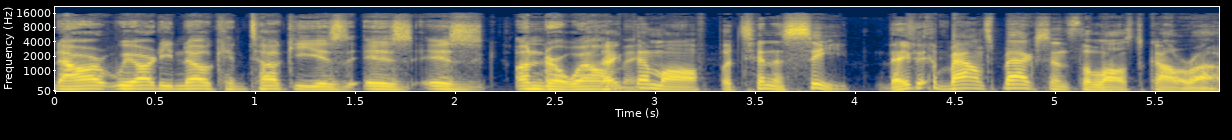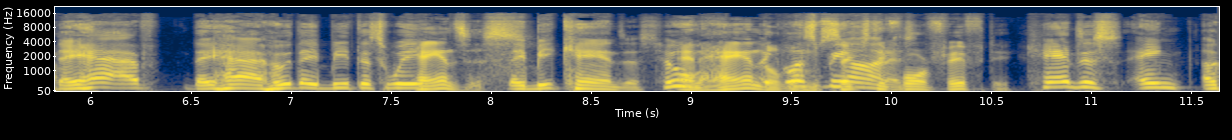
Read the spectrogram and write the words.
Now we already know Kentucky is is is underwhelming. Take them off, but Tennessee they've bounced back since the loss to Colorado. They have they have who they beat this week? Kansas. They beat Kansas. Who and handled like, them let's be honest. 64-50. Kansas ain't uh,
